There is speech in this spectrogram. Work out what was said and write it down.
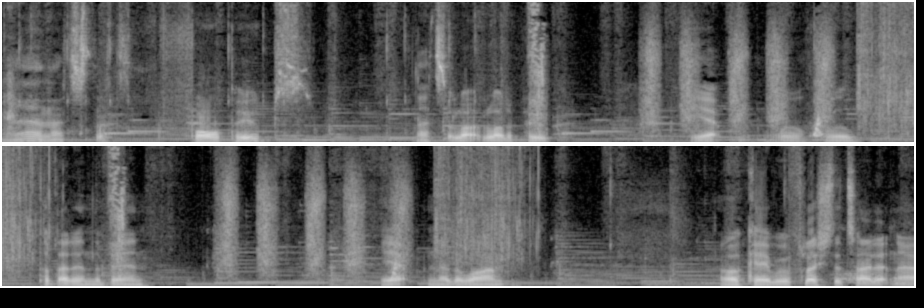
Man, that's that's four poops. That's a lot, a lot of poop. Yep, we'll we'll put that in the bin. Yep, another one. Okay, we'll flush the toilet now.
